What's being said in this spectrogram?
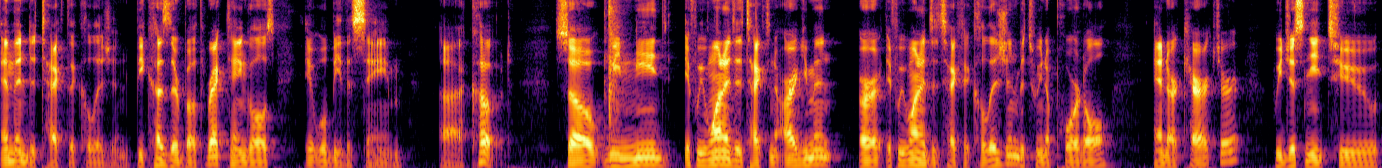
and then detect the collision. Because they're both rectangles, it will be the same uh, code. So we need, if we want to detect an argument, or if we want to detect a collision between a portal and our character, we just need to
